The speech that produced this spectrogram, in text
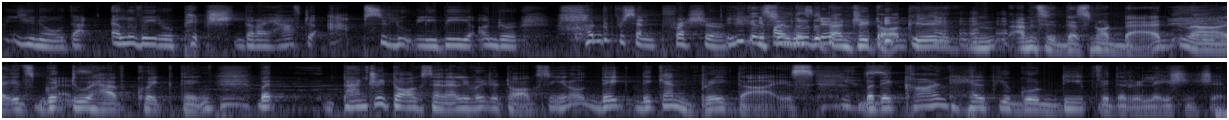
you know that elevator pitch that I have to absolutely be under 100% pressure. You can if I still do the to- pantry talk. Mm, I mean, that's not bad. Uh, it's good to have quick thing, but pantry talks and elevator talks, you know, they they can break the ice, Yes. but they can't help you go deep with the relationship.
